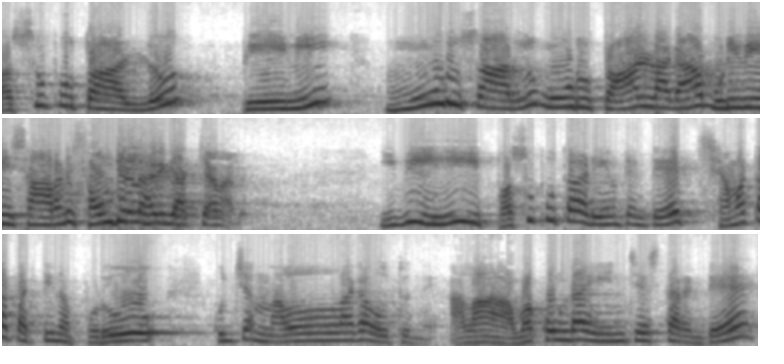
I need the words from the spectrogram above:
పసుపు తాళ్ళు పేని మూడు సార్లు మూడు తాళ్ళగా ముడివేశారని సౌందర్యలహరి వ్యాఖ్యానాలు. ఇవి ఈ పసుపు తాడు ఏమిటంటే చెమట పట్టినప్పుడు కొంచెం నల్లగా అవుతుంది. అలా అవ్వకుండా ఏం చేస్తారంటే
